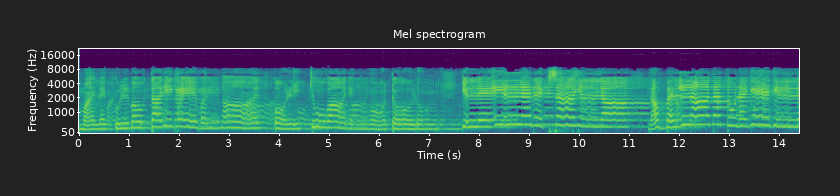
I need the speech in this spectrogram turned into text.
മലക്കുൽ മൗത്തരികെ വന്നാൽ ഒളിക്കുവാനെങ്ങോട്ടോടും? ഇല്ലേ ഇല്ല രക്ഷയില്ല. റബ്ബല്ലാതെ തുണകേകില്ല.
